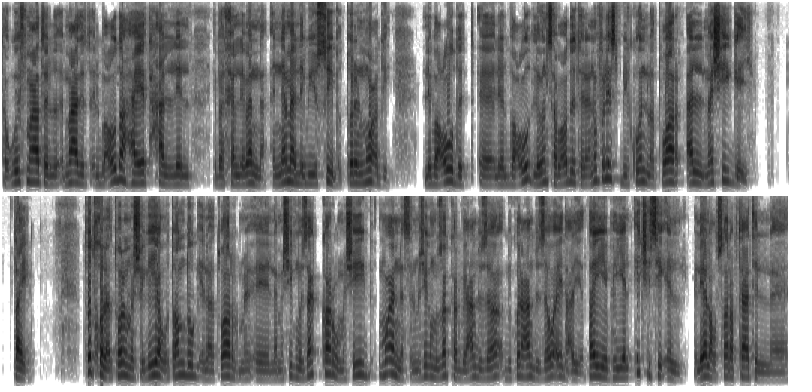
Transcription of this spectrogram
تجويف معدة معدة البعوضة هيتحلل. يبقى خلي بالنا إنما اللي بيصيب الطور المعدي لبعوضة آه للبعوض لأنثى بعوضة الأنوفيلس بيكون الأطوار المشيجية. طيب تدخل الأطوار المشيجية وتنضج إلى أطوار آه، لمشيج مذكر ومشيج مؤنث، المشيج المذكر بي عنده زو... بيكون عنده زوائد عادية. طيب هي ال HCl اللي هي العصارة بتاعة ال-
